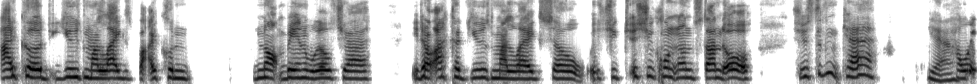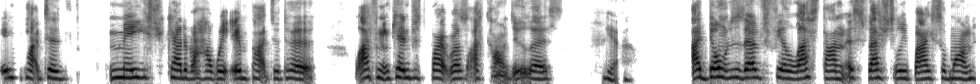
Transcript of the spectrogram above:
I could use my legs but I couldn't not be in a wheelchair. You know, I could use my legs so she she couldn't understand or she just didn't care Yeah. how it impacted me. She cared about how it impacted her life, and it came to the point where I was like, I can't do this. Yeah. I don't deserve to feel less than, especially by someone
